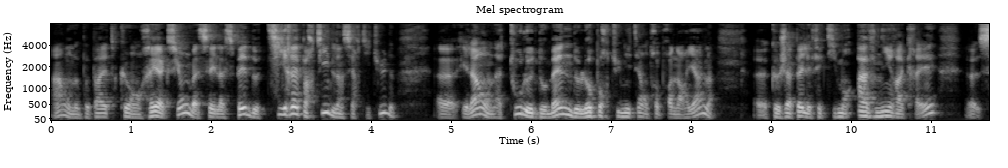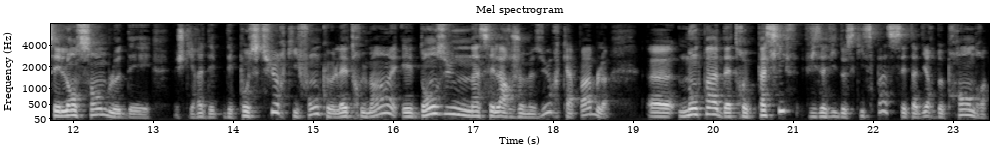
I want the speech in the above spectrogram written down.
hein, on ne peut pas être que en réaction, bah, c'est l'aspect de tirer parti de l'incertitude. Euh, et là, on a tout le domaine de l'opportunité entrepreneuriale euh, que j'appelle effectivement avenir à créer, euh, c'est l'ensemble des, je dirais, des, postures qui font que l'être humain est dans une assez large mesure capable euh, non pas d'être passif vis-à-vis de ce qui se passe, c'est-à-dire de prendre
